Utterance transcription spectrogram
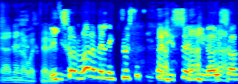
I don't know what that is. He's got a lot of electricity, but he's certainly no shock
